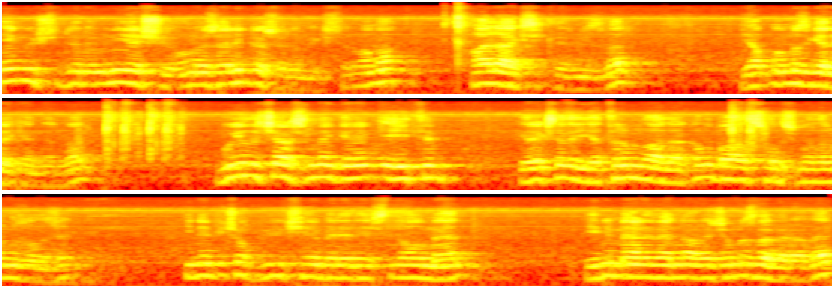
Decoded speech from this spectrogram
en güçlü dönemini yaşıyor. Onu özellikle söylemek istiyorum ama hala eksiklerimiz var. Yapmamız gerekenler var. Bu yıl içerisinde gerek eğitim, gerekse de yatırımla alakalı bazı çalışmalarımız olacak. Yine birçok büyükşehir belediyesinde olmayan yeni merdivenli aracımızla beraber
